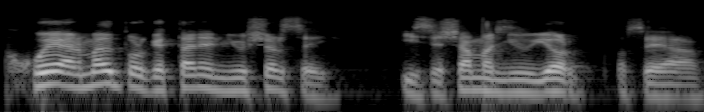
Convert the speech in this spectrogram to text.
juegan mal porque están en New Jersey y se llama New York. O sea,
